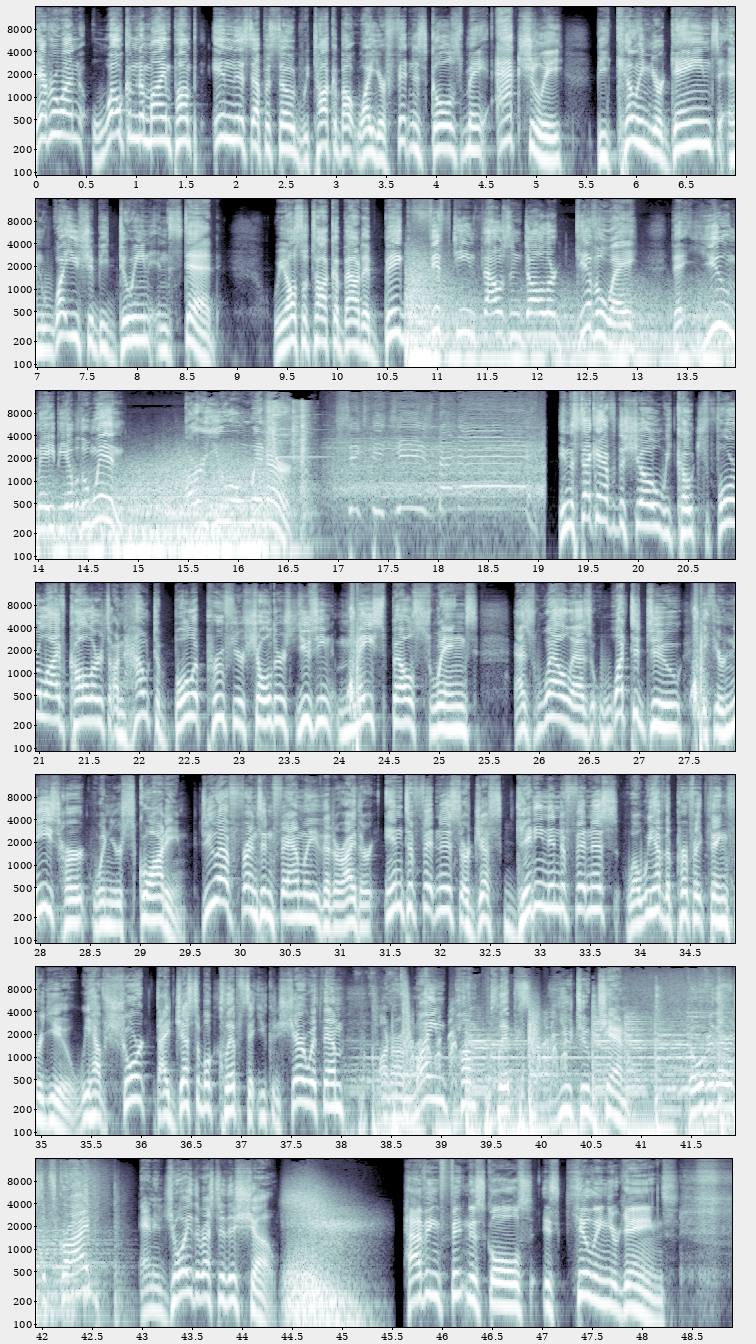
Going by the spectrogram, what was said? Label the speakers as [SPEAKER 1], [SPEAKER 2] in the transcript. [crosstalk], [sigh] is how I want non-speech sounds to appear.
[SPEAKER 1] Hey everyone, welcome to Mind Pump. In this episode, we talk about why your fitness goals may actually be killing your gains and what you should be doing instead. We also talk about a big $15,000 giveaway that you may be able to win. Are you a winner?
[SPEAKER 2] 60 G's, baby!
[SPEAKER 1] In the second half of the show, we coach four live callers on how to bulletproof your shoulders using mace bell swings, as well as what to do if your knees hurt when you're squatting. Do you have friends and family that are either into fitness or just getting into fitness? Well, we have the perfect thing for you. We have short, digestible clips that you can share with them on our Mind Pump Clips YouTube channel. Go over there and subscribe and enjoy the rest of this show.
[SPEAKER 3] Having fitness goals is killing your gains.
